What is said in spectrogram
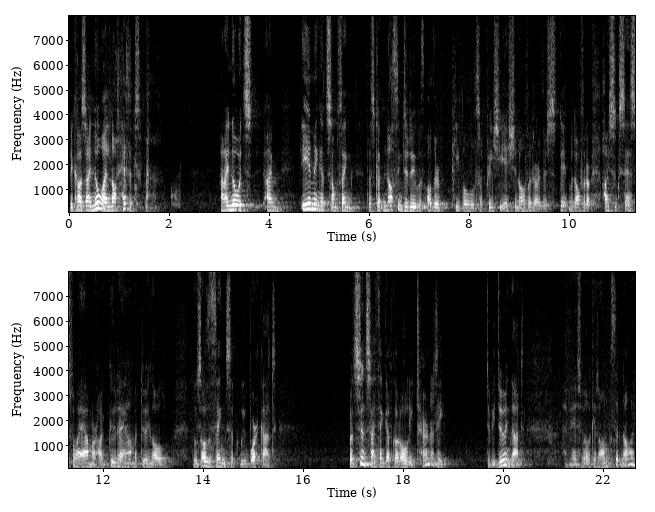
Because I know I'll not hit it. and I know it's, I'm aiming at something that's got nothing to do with other people's appreciation of it or their statement of it or how successful I am or how good I am at doing all those other things that we work at. But since I think I've got all eternity to be doing that, I may as well get on with it now.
